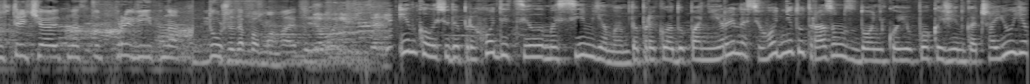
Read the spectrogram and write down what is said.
зустрічають нас тут привітно. Дуже допомагає. Дуже. Інколи сюди приходять цілими сім'ями. До прикладу, пані Ірина сьогодні тут разом з донькою. Поки жінка чаює,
